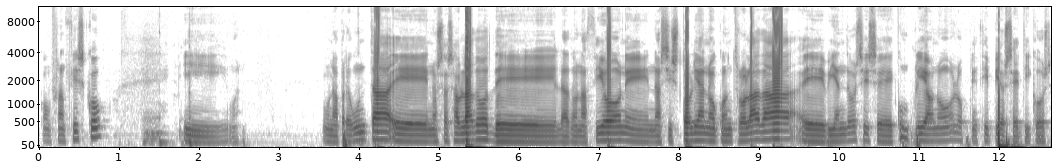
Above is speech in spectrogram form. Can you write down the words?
con Francisco. Y bueno, una pregunta. Eh, nos has hablado de la donación en asistolia no controlada, eh, viendo si se cumplía o no los principios éticos.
